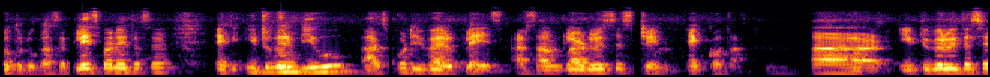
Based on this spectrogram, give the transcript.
কতটুকু আছে? প্লেস মানে হইতেছে ইউটিউবের ভিউ আর স্পটিফাই এর প্লেস আর সাউন্ড ক্লাউডের হইছে স্ট্রিম এক কথা। আর ইউটিউবের হইতেছে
